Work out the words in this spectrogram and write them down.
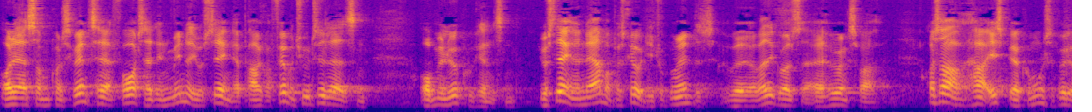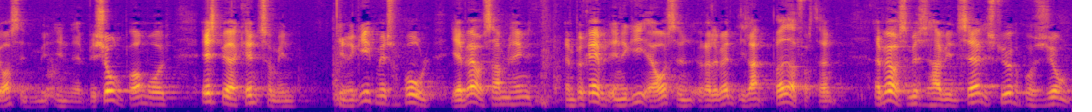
og der er som konsekvens her foretaget en mindre justering af paragraf 25 tilladelsen og miljøgodkendelsen. Justeringen er nærmere beskrevet i dokumentets øh, redegørelse af høringssvar. Og så har Esbjerg Kommune selvfølgelig også en, en vision på området. Esbjerg er kendt som en energimetropol i erhvervssammenhænge, men begrebet energi er også relevant i langt bredere forstand. Erhvervsmæssigt har vi en særlig styrkeposition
